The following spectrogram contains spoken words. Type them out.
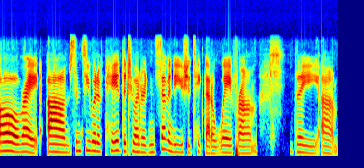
Oh, right. Um, since you would have paid the 270, you should take that away from the um,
